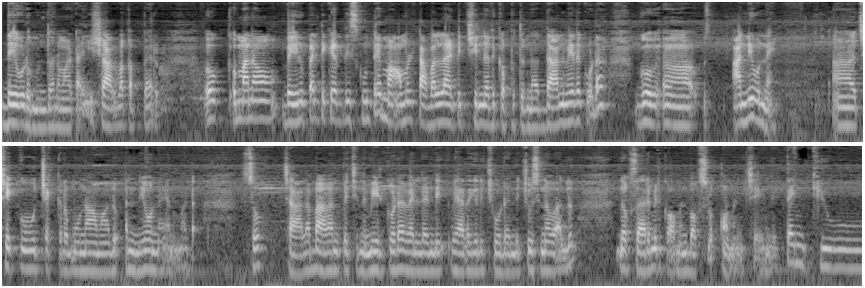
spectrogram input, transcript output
దేవుడు ముందు అనమాట ఈ శాల్వా కప్పారు మనం వెయ్యి రూపాయల టికెట్ తీసుకుంటే మామూలు టవల్ లాంటి చిన్నది కప్పుతున్నారు. దాని మీద కూడా గో అన్నీ ఉన్నాయి. చెక్కు చక్రము నామాలు అన్నీ ఉన్నాయన్నమాట. సో చాలా బాగా అనిపించింది. మీరు కూడా వెళ్ళండి. వేదగిరి చూడండి. చూసిన వాళ్ళు ఒకసారి మీరు కామెంట్ బాక్స్లో కామెంట్ చేయండి. Thank you.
